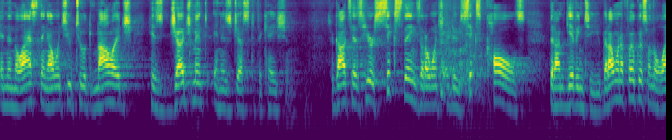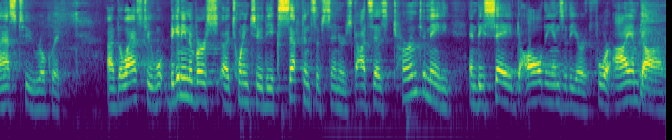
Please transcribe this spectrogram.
And then the last thing, I want you to acknowledge his judgment and his justification. So God says, here are six things that I want you to do, six calls that I'm giving to you. But I want to focus on the last two real quick. Uh, the last two, beginning in verse uh, 22, the acceptance of sinners. God says, Turn to me and be saved all the ends of the earth, for I am God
